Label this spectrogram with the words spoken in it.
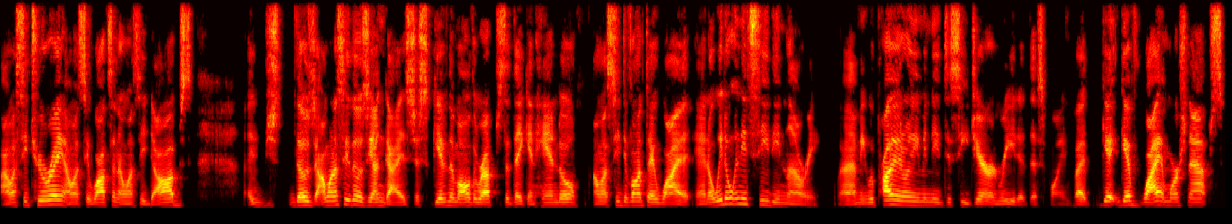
I want to see Toure. I want to see Watson. I want to see Doubs. Just those I want to see those young guys. Just give them all the reps that they can handle. I want to see Devonte Wyatt, and we don't need to see Dean Lowry. I mean, we probably don't even need to see Jarran Reed at this point. But get, give Wyatt more snaps.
